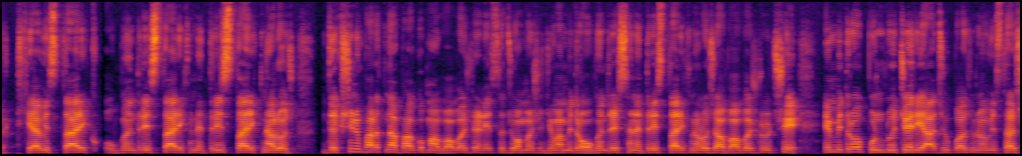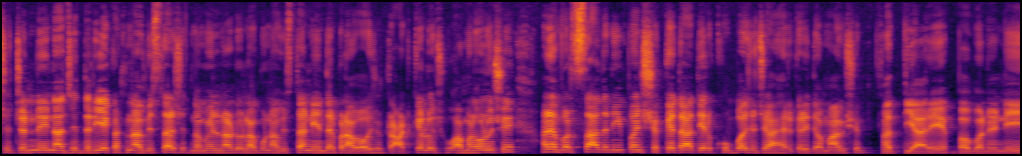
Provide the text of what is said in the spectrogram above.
અઠ્યાવીસ તારીખ, ઓગણત્રીસ તારીખ અને ત્રીસ તારીખના રોજ દક્ષિણ ભારતના ભાગોમાં વાવાઝોડાની અસર જોવા મળશે જેમાં મિત્રો ઓગણત્રીસ અને ત્રીસ તારીખના રોજ આ વાવાઝોડું છે. એ મિત્રો પુંડુચેરી આજુબાજુનો વિસ્તાર છે. ચેન્નઈના જે દરિયાકાંઠાના વિસ્તાર છે, તમિલનાડુ લાગુના વિસ્તારની અંદર પણ આ વાવાઝોડું ત્રાટકેલું જોવા મળવાનું છે અને વરસાદની પણ શક્યતા અત્યારે ખૂબ જ જાહેર કરી દેવામાં આવી છે. અત્યારે પવનની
